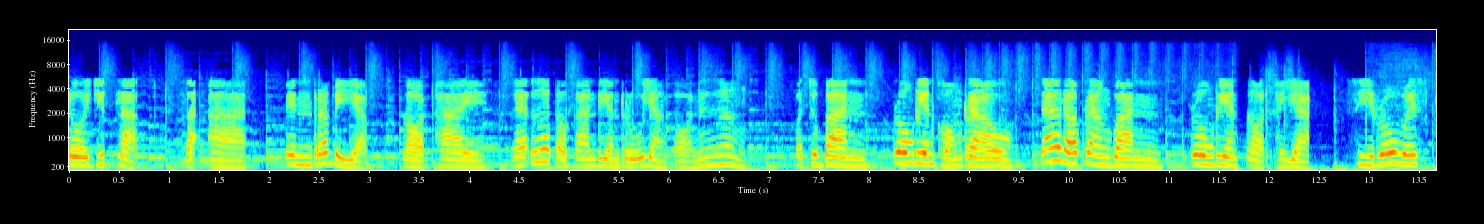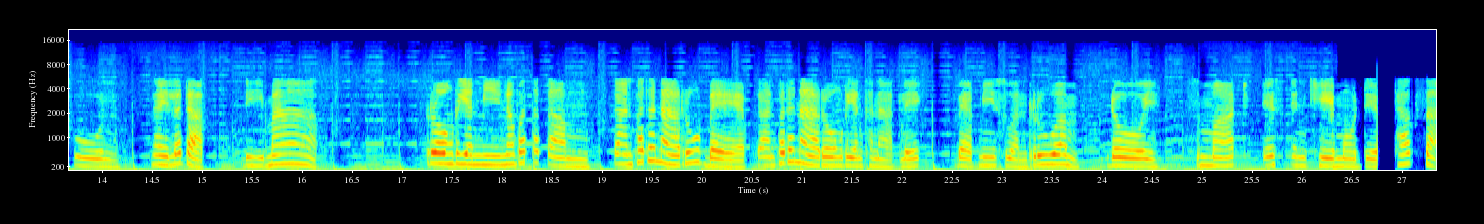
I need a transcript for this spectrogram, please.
โดยยึดหลัก สะอาด เป็นระเบียบ ปลอดภัย และเอื้อต่อการเรียนรู้อย่างต่อเนื่อง ปัจจุบัน โรงเรียนของเราได้รับรางวัล โรงเรียนปลอดขยะ Zero Waste School ในระดับดีมาก โรงเรียนมีนวัตกรรม การพัฒนารูปแบบ การพัฒนาโรงเรียนขนาดเล็ก แบบมีส่วนร่วม โดย Smart SNK Model ทักษะ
